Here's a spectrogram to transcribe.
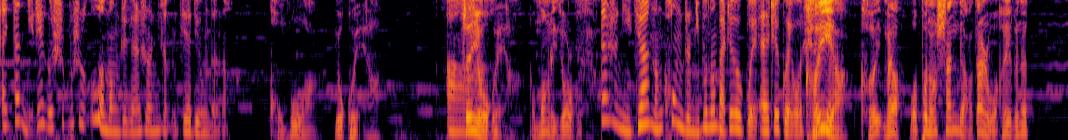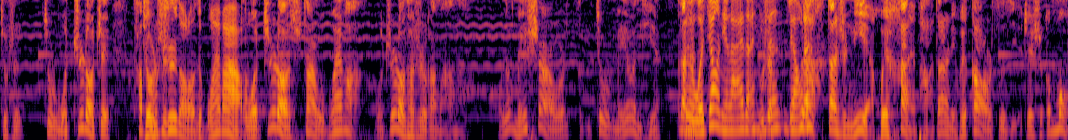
哎，但你这个是不是噩梦这件事儿，你怎么界定的呢？恐怖啊，有鬼啊。啊，真有鬼啊！我梦里就是鬼啊！但是你既然能控制，你不能把这个鬼，哎，这鬼我可以啊，可以没有，我不能删掉，但是我可以跟他，就是就是我知道这他不是知道了就不害怕了，我知道，但是我不害怕，我知道他是干嘛的，我就没事儿，我说怎么就是没问题。对，我叫你来的，不是聊聊。但是你也会害怕，但是你会告诉自己这是个梦，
